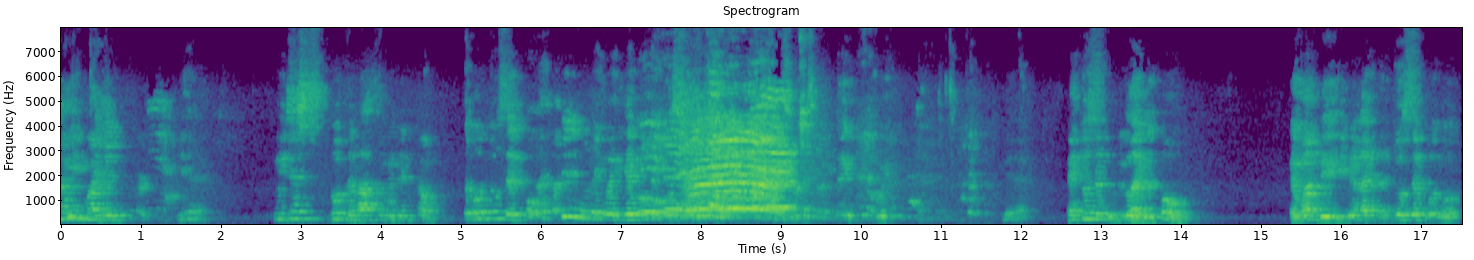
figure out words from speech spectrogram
Can you imagine? Yeah. We just go to the bathroom and then come. So oh, Joseph, oh, I didn't know oh, that you were here. Oh, sorry. yeah. And Joseph would do like oh. And one day he realized that Joseph was not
